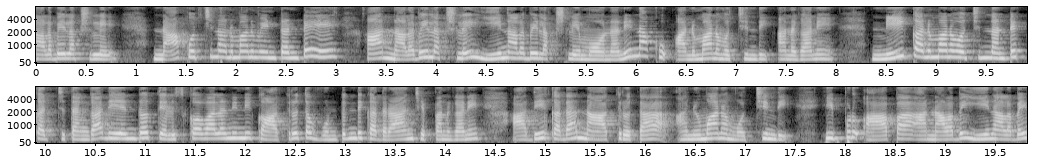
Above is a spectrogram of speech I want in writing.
నలభై లక్షలే. నాకు వచ్చిన అనుమానం ఏంటంటే ఆ నలభై లక్షలే ఈ నలభై లక్షలేమోనని నాకు అనుమానం వచ్చింది అనగానే నీకు అనుమానం వచ్చిందంటే ఖచ్చితంగా అదేంటో తెలుసుకోవాలని నీకు ఆతృత ఉంటుంది కదరా అని చెప్పాను కానీ అదే కదా నా ఆతృత అనుమానం వచ్చింది. ఇప్పుడు ఆ ప ఆ నలభై ఈ నలభై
